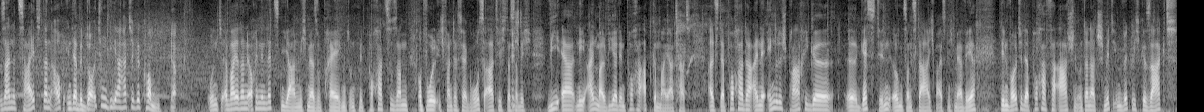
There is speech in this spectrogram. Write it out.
seine Zeit dann auch in der Bedeutung, die er hatte, gekommen. Ja. Und er war ja dann auch in den letzten Jahren nicht mehr so prägend und mit Pocher zusammen, obwohl ich fand das ja großartig, das habe ich, wie er, nee, einmal, wie er den Pocher abgemeiert hat. Als der Pocher da eine englischsprachige äh, Gästin, irgend so ein Star, ich weiß nicht mehr wer, den wollte der Pocher verarschen. Und dann hat Schmidt ihm wirklich gesagt,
